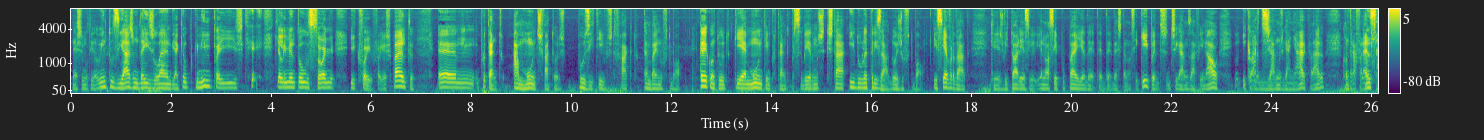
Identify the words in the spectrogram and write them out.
nesta multidão. O entusiasmo da Islândia, aquele pequenino país que, que alimentou o sonho e que foi, foi um espanto. Hum, portanto, há muitos fatores positivos, de facto, também no futebol. Creio, contudo, que é muito importante percebermos que está idolatrizado hoje o futebol. E se é verdade que as vitórias e a nossa epopeia de, de, de, desta nossa equipa, de, chegarmos à final, e claro, desejarmos ganhar, claro, contra a França,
